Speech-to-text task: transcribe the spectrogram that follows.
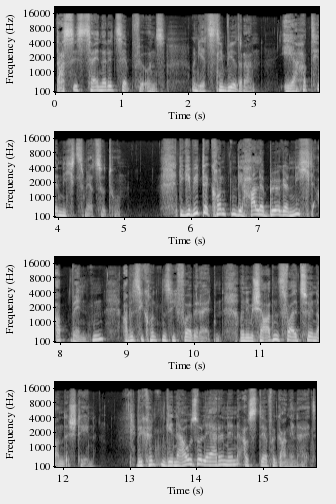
Das ist sein Rezept für uns. Und jetzt sind wir dran. Er hat hier nichts mehr zu tun. Die Gewitter konnten die Haller Bürger nicht abwenden, aber sie konnten sich vorbereiten und im Schadensfall zueinander stehen. Wir könnten genauso lernen aus der Vergangenheit,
